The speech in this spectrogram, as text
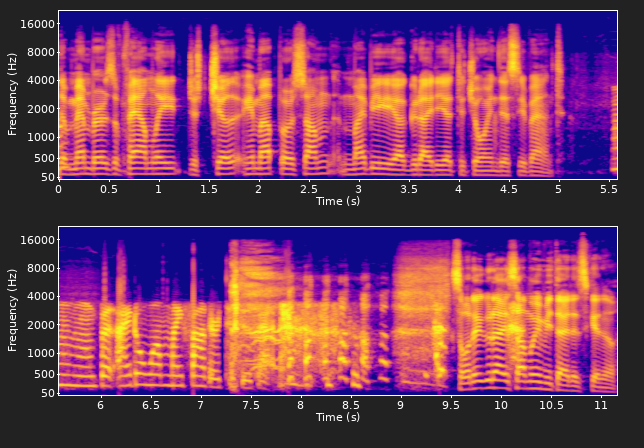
the members of family just cheer him up or some. Might be a good idea to join this event. hmm but I don't want my father to do that. それぐらい寒いみたいですけど。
